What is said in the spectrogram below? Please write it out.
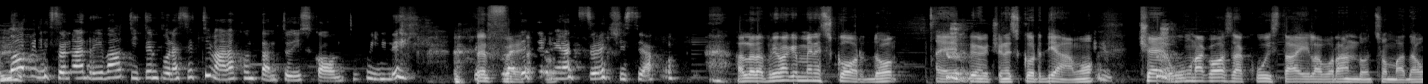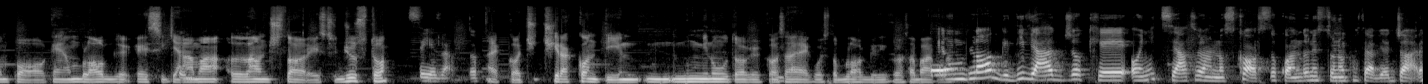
I mobili sono arrivati tempo una settimana con tanto di sconto, quindi Perfetto. la determinazione ci siamo. Allora, prima che me ne scordo, eh, prima che ce ne scordiamo, c'è una cosa a cui stai lavorando insomma da un po', che è un blog che si chiama Launch Stories, giusto? Sì, esatto. Ecco, ci, ci racconti in, in, un minuto che cosa è questo blog, di cosa parla? È un blog di viaggio che ho iniziato l'anno scorso, quando nessuno poteva viaggiare.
